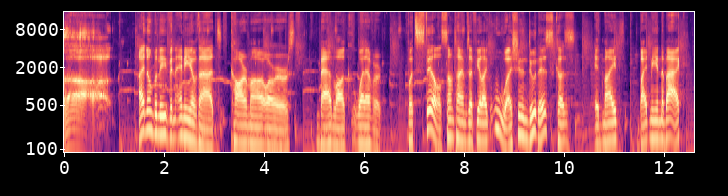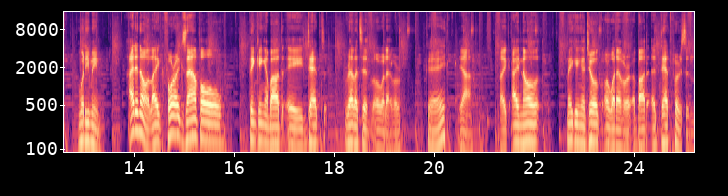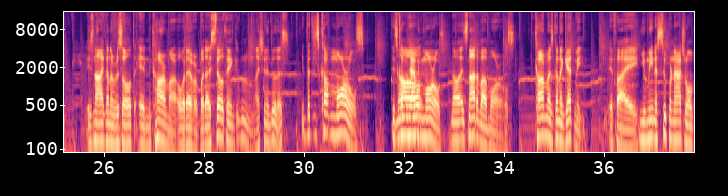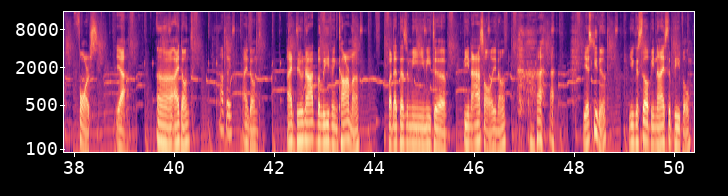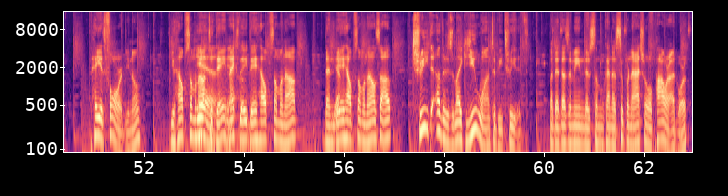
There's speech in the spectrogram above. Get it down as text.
I don't believe in any of that karma or bad luck, whatever. But still, sometimes I feel like, ooh, I shouldn't do this because it might bite me in the back. What do you mean? I don't know, like for example, thinking about a dead relative or whatever. Okay. Yeah, like I know making a joke or whatever about a dead person is not gonna result in karma or whatever. But I still think, hmm, I shouldn't do this. That is called morals. It's called having morals. No, it's not about morals. Karma is gonna get me if I, You mean a supernatural force? yeah. Uh, I don't. Okay. I don't. I do not believe in karma, but that doesn't mean you need to be an asshole, you know? Yes, you do. You can still be nice to people. Pay it forward, you know? You help someone out today, yeah. next day they help someone out, then Yeah. they help someone else out. Treat others like you want to be treated. But that doesn't mean there's some kind of supernatural power at work.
